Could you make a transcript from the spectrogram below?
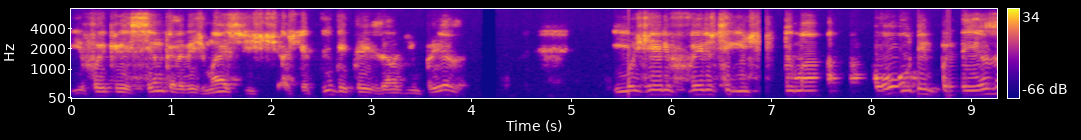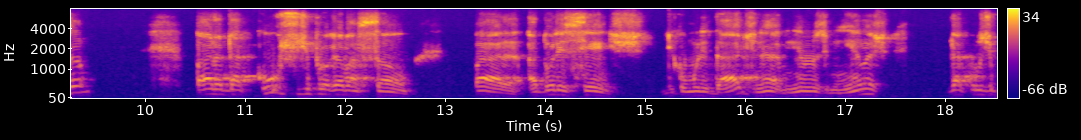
e foi crescendo cada vez mais, acho que é 33 anos de empresa. E hoje ele fez o seguinte: uma outra empresa para dar curso de programação para adolescentes de comunidade, né, meninos e meninas, dar curso de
